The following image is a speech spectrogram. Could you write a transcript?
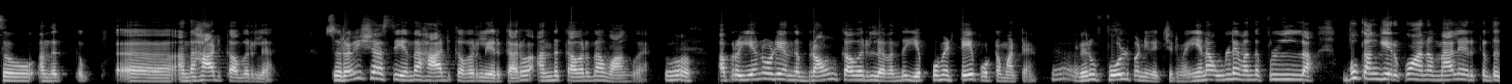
ஸோ அந்த அந்த ஹார்ட் கவர்ல ஸோ ரவி சாஸ்திரி எந்த ஹார்ட் கவர்ல இருக்காரோ அந்த கவர் தான் வாங்குவேன். அப்புறம் என்னுடைய அந்த ப்ரௌன் கவர்ல வந்து எப்பவுமே டே போட்ட மாட்டேன். வெறும் ஃபோல்ட் பண்ணி வச்சிருவேன். ஏன்னா உள்ளே வந்து ஃபுல்லா புக் அங்கே இருக்கும். ஆனா மேலே இருக்கிறது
